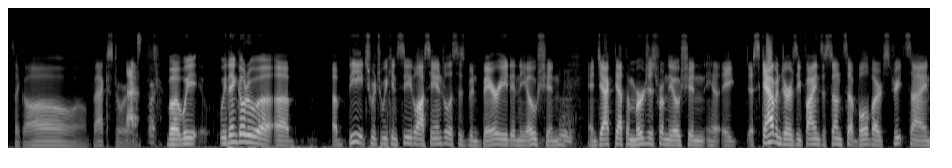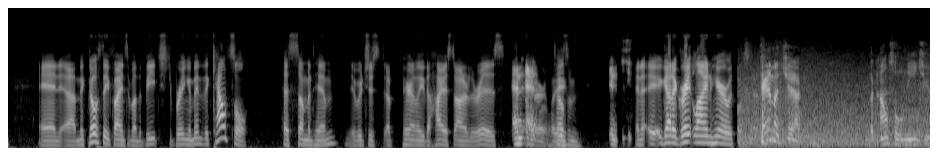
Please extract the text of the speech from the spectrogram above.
It's like, oh, backstory. Backstory. But we we then go to a, a a beach, which we can see Los Angeles has been buried in the ocean, Mhm. and Jack Deth emerges from the ocean, a, a scavenger as he finds a Sunset Boulevard street sign, and uh, McNulty finds him on the beach to bring him into The council has summoned him, which is apparently the highest honor there is. And and Apparently. Tells him, indeed. and it, it got a great line here with Damn it, Jack. The council needs you.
